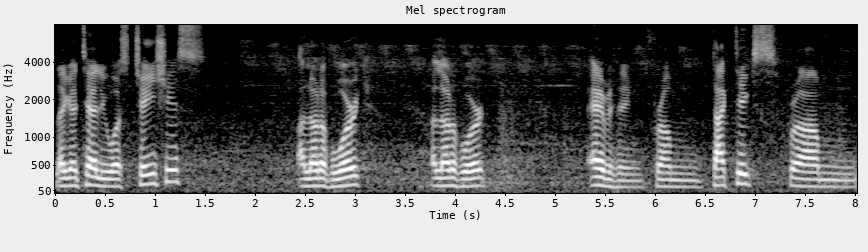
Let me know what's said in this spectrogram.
like I tell you, was changes, a lot of work, a lot of work, everything from tactics, from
